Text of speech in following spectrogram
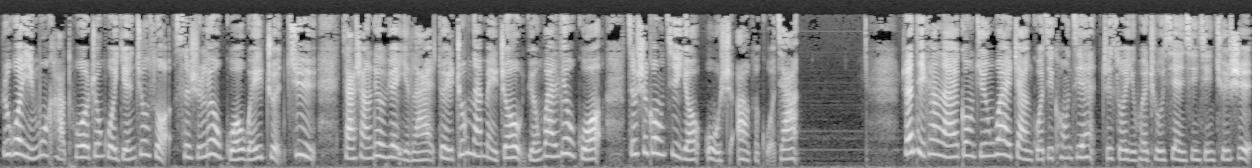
如果以莫卡托中国研究所四十六国为准据，加上六月以来对中南美洲援外六国，则是共计有五十二个国家。整体看来，共军外展国际空间之所以会出现新型趋势，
